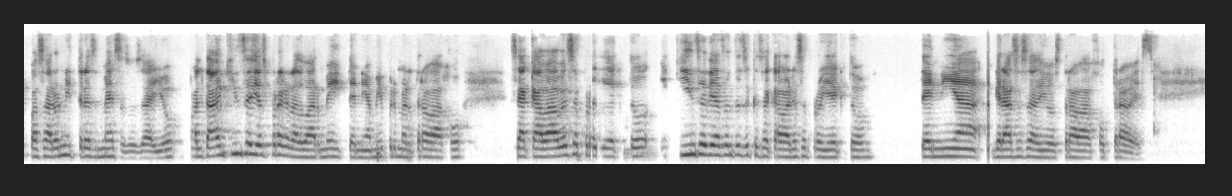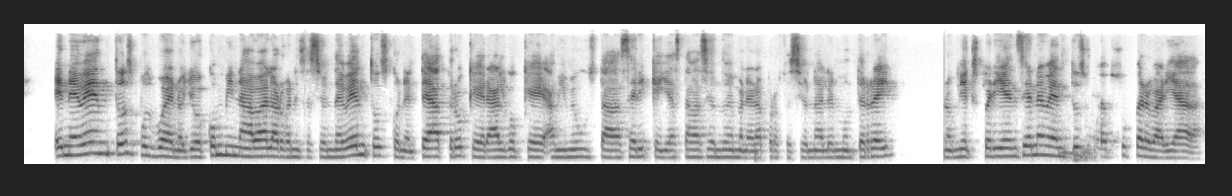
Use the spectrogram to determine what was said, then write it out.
pasaron ni tres meses, o sea, yo faltaban 15 días para graduarme y tenía mi primer trabajo se acababa ese proyecto y 15 días antes de que se acabara ese proyecto tenía, gracias a Dios, trabajo otra vez. En eventos, pues bueno, yo combinaba la organización de eventos con el teatro, que era algo que a mí me gustaba hacer y que ya estaba haciendo de manera profesional en Monterrey. Bueno, mi experiencia en eventos fue súper variada.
